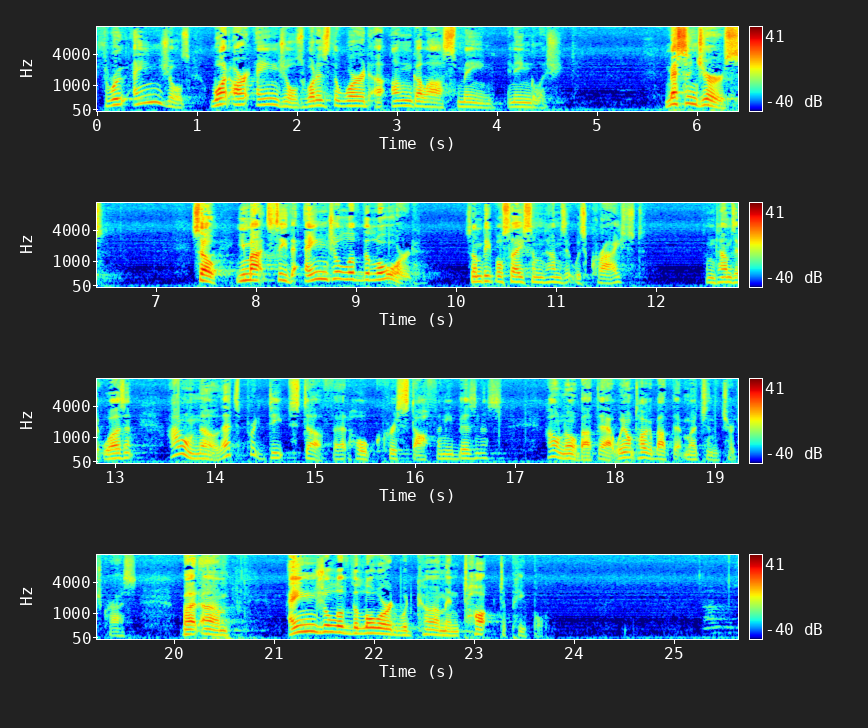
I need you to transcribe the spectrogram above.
through angels. What are angels? What does the word uh, angelos mean in English? Messengers. So you might see the angel of the Lord. Some people say sometimes it was Christ, sometimes it wasn't. I don't know. That's pretty deep stuff, that whole Christophany business. I don't know about that. We don't talk about that much in the Church of Christ. But um, angel of the Lord would come and talk to people. I'm just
